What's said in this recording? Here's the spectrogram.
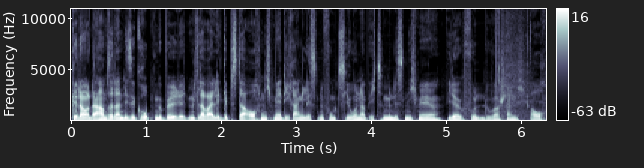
genau, da haben sie dann diese Gruppen gebildet. Mittlerweile gibt es da auch nicht mehr die Ranglistenfunktion, habe ich zumindest nicht mehr wiedergefunden, du wahrscheinlich auch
